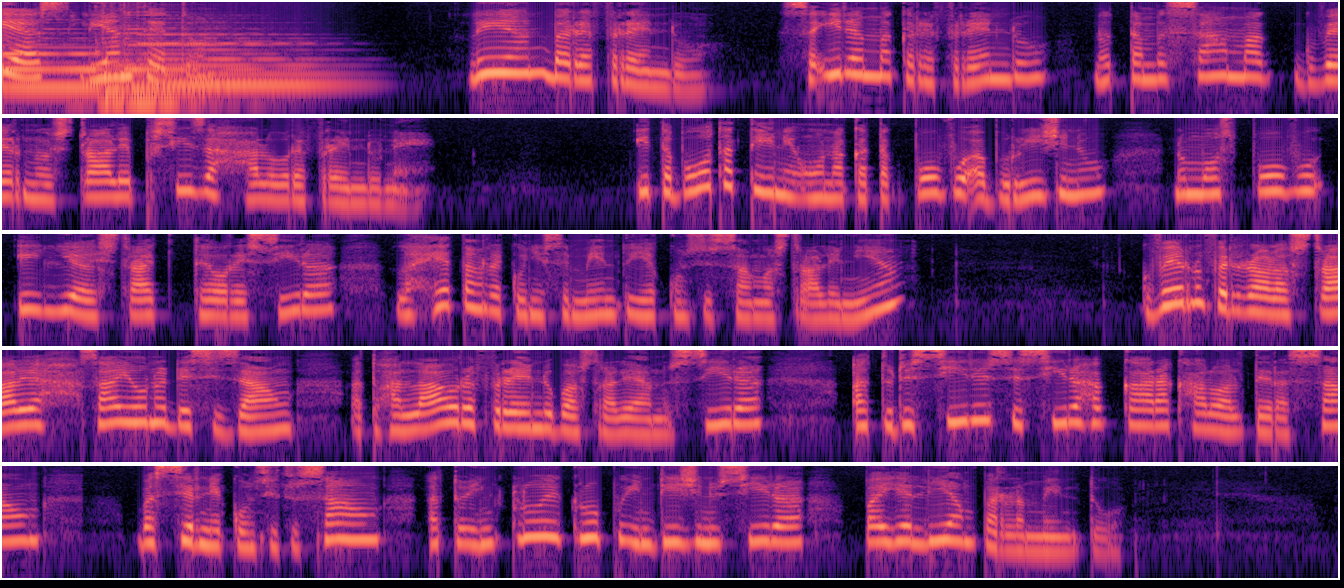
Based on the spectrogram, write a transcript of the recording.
SBS lian tetun. Lian ba referendo. Sa ida mak referendo no tamba sama governo Australia precisa halo referendo ne. Ita bota tene ona katak povo aborigino no mos povo ilha strate teoresira la hetang reconhecimento e a Constituição Australiana. Governo Federal Austrália sai ona decisão ato halau referendo australiano sira ato decidir se sira hakara halo alteração basirnya Constituição atau inclui grupo indígena sira pai liang parlamento.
